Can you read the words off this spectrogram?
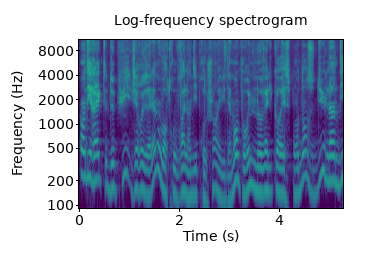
en direct depuis Jérusalem. On vous retrouvera lundi prochain évidemment pour une nouvelle correspondance du lundi.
